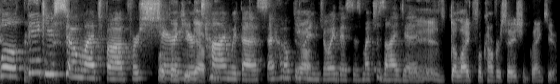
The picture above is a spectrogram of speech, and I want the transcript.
Well, thank you so much, Bob, for sharing well, you, your Daphne. time with us. I hope you yeah. enjoyed this as much as I did. It's delightful conversation. Thank you.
